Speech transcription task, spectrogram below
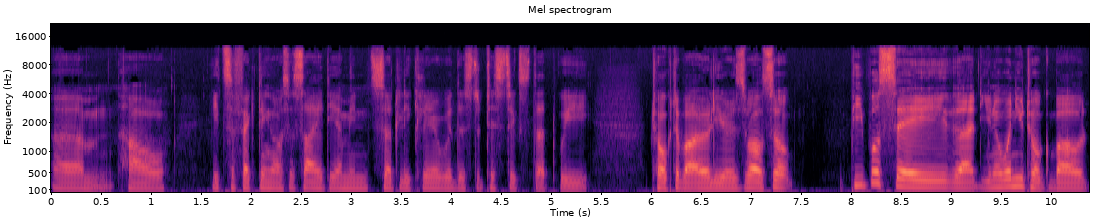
um, how it's affecting our society. I mean, it's certainly clear with the statistics that we talked about earlier as well. So people say that you know when you talk about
